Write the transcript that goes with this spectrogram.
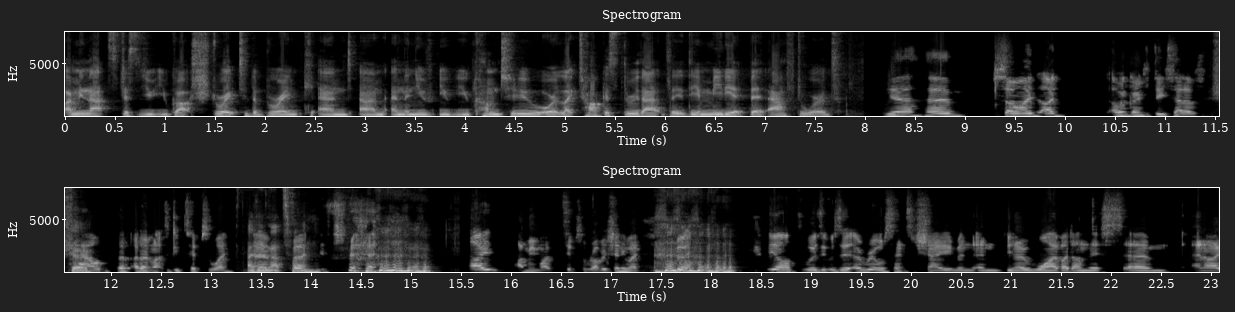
I mean, that's just you. You got straight to the brink, and um, and then you you you come to, or like talk us through that the the immediate bit afterwards. Yeah. Um. So I I I won't go into detail of sure. how, but I don't like to give tips away. I think um, that's fine. I I mean, my tips are rubbish anyway. But afterwards, it was a, a, real sense of shame and, and you know why have I done this? Um, and I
